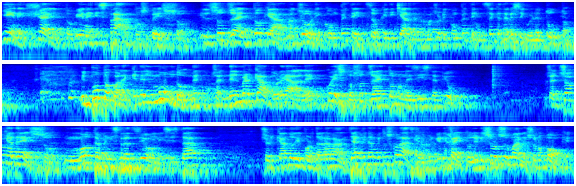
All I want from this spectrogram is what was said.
Viene scelto, viene estratto spesso il soggetto che ha maggiori competenze o che dichiara di avere maggiori competenze che deve seguire tutto. Il punto qual è? Che nel mondo, cioè nel mercato reale, questo soggetto non esiste più. Cioè ciò che adesso in molte amministrazioni si sta cercando di portare avanti, anche in ambito scolastico, perché ripeto, le risorse umane sono poche,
